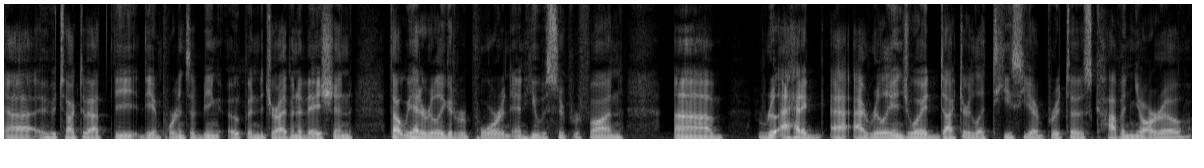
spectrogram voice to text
uh, who talked about the the importance of being open to drive innovation. Thought we had a really good rapport, and, and he was super fun. Um, re- I had a, uh, really enjoyed Dr. Leticia Britos Cavagnaro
